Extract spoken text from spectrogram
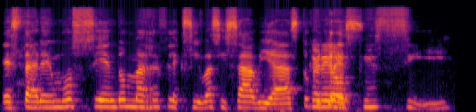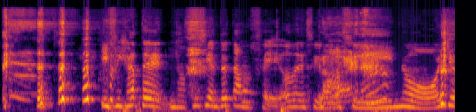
Estaremos siendo más reflexivas y sabias. ¿Tú qué Creo crees? que sí. Y fíjate, no se siente tan feo decirlo No, así, no. Yo,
